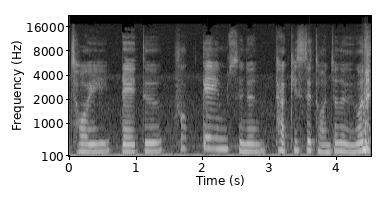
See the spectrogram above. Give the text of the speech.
저희 레드 훅 게임스는 다키스 던전을 응원해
